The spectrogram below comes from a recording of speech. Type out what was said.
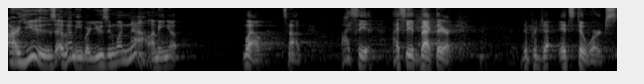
are used, I mean, we're using one now. I mean, well, it's not, I see it, I see it back there. The project, it still works.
